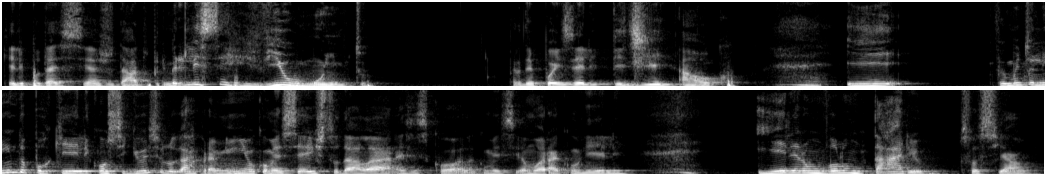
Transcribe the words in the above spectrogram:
que ele pudesse ser ajudado. Primeiro ele serviu muito, para depois ele pedir algo. E foi muito lindo porque ele conseguiu esse lugar para mim. Eu comecei a estudar lá nessa escola, comecei a morar com ele. E ele era um voluntário social.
